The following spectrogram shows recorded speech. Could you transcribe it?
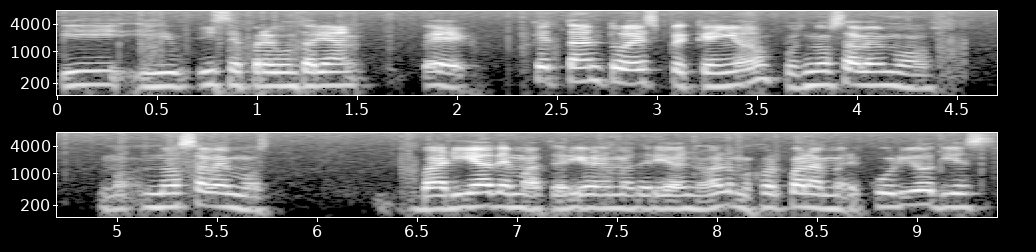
Y, y- se preguntarían, eh, ¿qué tanto es pequeño? Pues no sabemos, no, no sabemos. Varía de material en material, ¿no? A lo mejor para mercurio 10,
